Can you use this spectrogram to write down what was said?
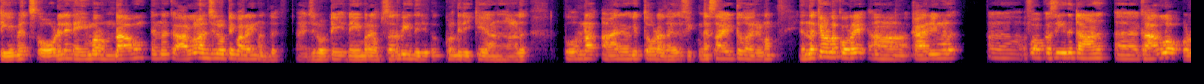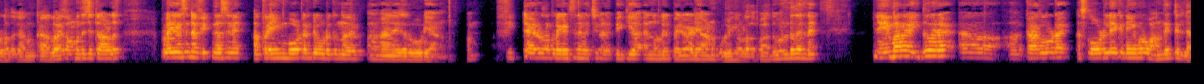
ടീമിൽ സ്ക്വാഡിൽ നെയ്മർ ഉണ്ടാവും എന്ന് കാർലോ അഞ്ചലോട്ടി പറയുന്നുണ്ട്. അഞ്ചലോട്ടി നെയ്മറെ ഒബ്സർവ് ചെയ്തിരിക്കൊണ്ടിരിക്കുകയാണ് ആൾ. പൂർണ ആരോഗ്യത്തോടെ അതായത് ഫിറ്റ്നസ് ആയിട്ട് വരണം എന്നൊക്കെയുള്ള കുറെ കാര്യങ്ങൾ ഫോക്കസ് ചെയ്തിട്ടാണ് കാർലോ ഉള്ളത്. കാരണം കാർലോയെ സംബന്ധിച്ചിട്ട് ആൾ പ്ലേയേഴ്സിന്റെ ഫിറ്റ്നസിന് അത്ര ഇമ്പോർട്ടന്റ് കൊടുക്കുന്ന ഒരു മാനേജർ കൂടിയാണ്. അപ്പം ഫിറ്റ് ആയിട്ടുള്ള പ്ലേയേഴ്സിനെ വെച്ച് കളിപ്പിക്കുക എന്നുള്ളൊരു പരിപാടിയാണ് പുള്ളിക്കുള്ളത്. അപ്പൊ അതുകൊണ്ട് തന്നെ നെയ്മർ ഇതുവരെ കാർലോടെ സ്കോഡിലേക്ക് നെയ്മർ വന്നിട്ടില്ല.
